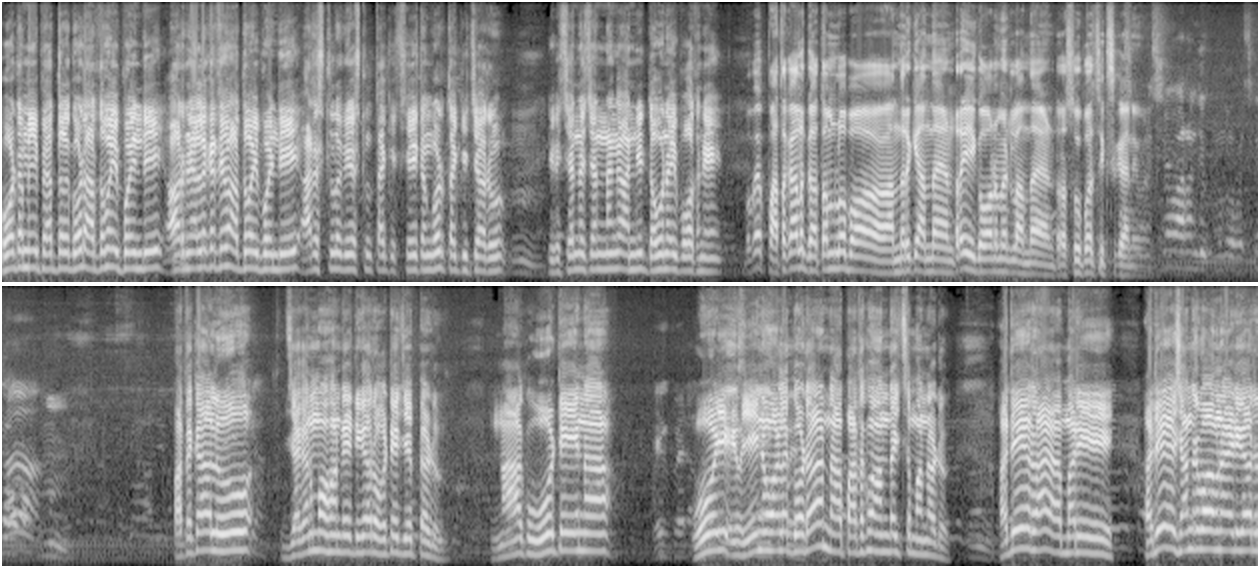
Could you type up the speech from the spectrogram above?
కూటమి పెద్దలు కూడా అర్థమైపోయింది. ఆరు నెలల క్రితమే అర్థమైపోయింది. అరెస్టులు గెస్టులు తగ్గి చేయడం కూడా తగ్గించారు. ఇక చిన్న చిన్నగా అన్ని డౌన్ అయిపోతున్నాయి. బాబాయ్ పథకాలు గతంలో బా అందరికీ అందాయంటారా? ఈ గవర్నమెంట్లో అందాయంటారా? సూపర్ సిక్స్ కానీ పథకాలు జగన్మోహన్ రెడ్డి గారు ఒకటే చెప్పాడు. నాకు ఓటైన ఓ అయిన వాళ్ళకి కూడా నా పథకం అందించమన్నాడు. అదే రా మరి అదే చంద్రబాబు నాయుడు గారు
